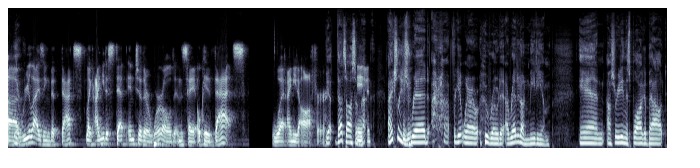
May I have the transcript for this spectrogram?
uh, yeah. realizing that that's like I need to step into their world and say, okay, that's what I need to offer. Yeah, that's awesome. And, I, actually just mm-hmm. read, I forget where who wrote it. I read it on Medium. And I was reading this blog about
